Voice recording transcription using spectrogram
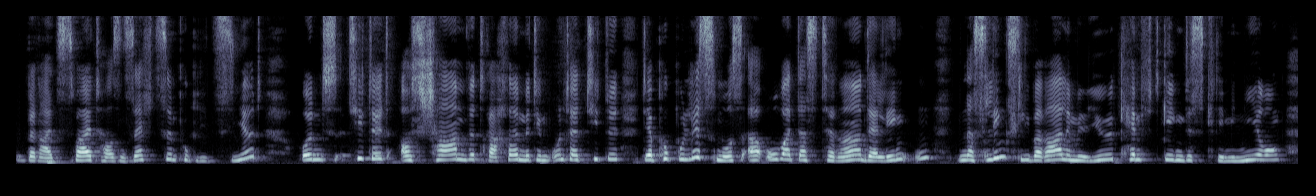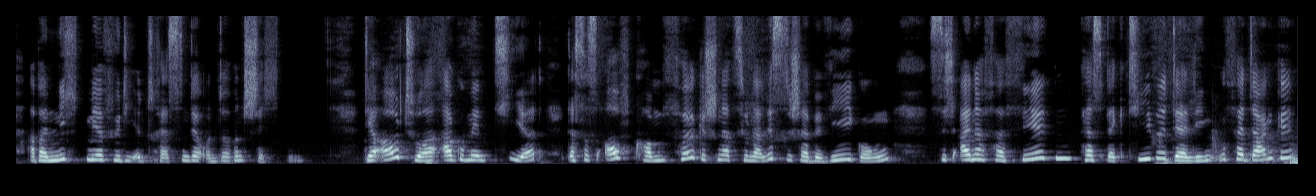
bereits 2016 publiziert und titelt Aus Scham wird Rache mit dem Untertitel Der Populismus erobert das Terrain der Linken, denn das linksliberale Milieu kämpft gegen Diskriminierung, aber nicht mehr für die Interessen der unteren Schichten. Der Autor argumentiert, dass das Aufkommen völkisch-nationalistischer Bewegungen sich einer verfehlten Perspektive der Linken verdanke,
